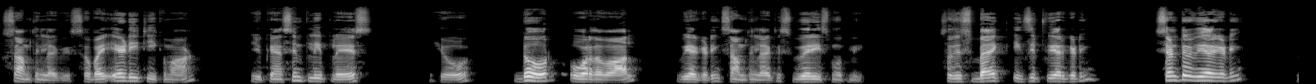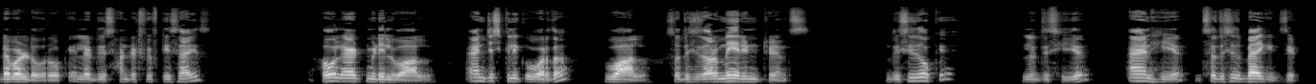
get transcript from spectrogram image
Something like this. So by ADT command, you can simply place your door over the wall we are getting something like this very smoothly. So this back exit we are getting, center we are getting double door. Okay, let this 150 size, hole at middle wall and just click over the wall. So this is our main entrance. This is okay. Let this here and here. So this is back exit.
